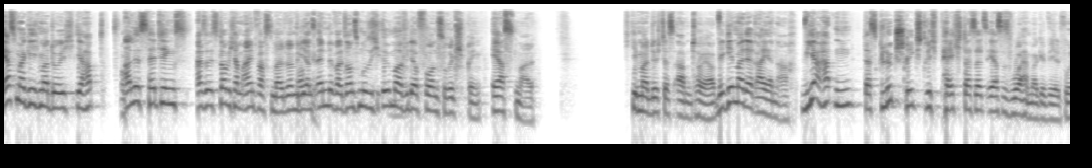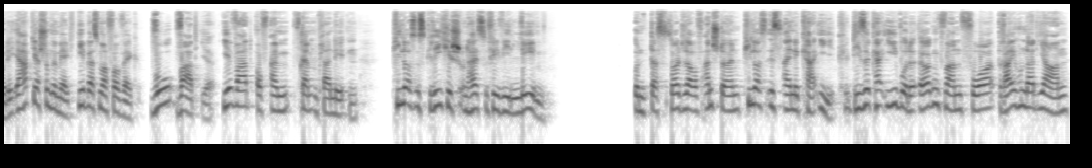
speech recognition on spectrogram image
erstmal gehe ich mal durch. Ihr habt alle Settings, also ist glaube ich am einfachsten, weil wenn wir die Okay. ans Ende, weil sonst muss ich immer wieder vor und zurück springen. Erstmal. Ich gehe mal durch das Abenteuer. Wir gehen mal der Reihe nach. Wir hatten das Glück Schrägstrich Pech, dass als erstes Warhammer gewählt wurde. Ihr habt ja schon gemerkt, ich gebe erst mal vorweg. Wo wart ihr? Ihr wart auf einem fremden Planeten. Pylos ist griechisch und heißt so viel wie Lehm. Und das sollte darauf ansteuern, Pylos ist eine KI. Diese KI wurde irgendwann vor 300 Jahren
